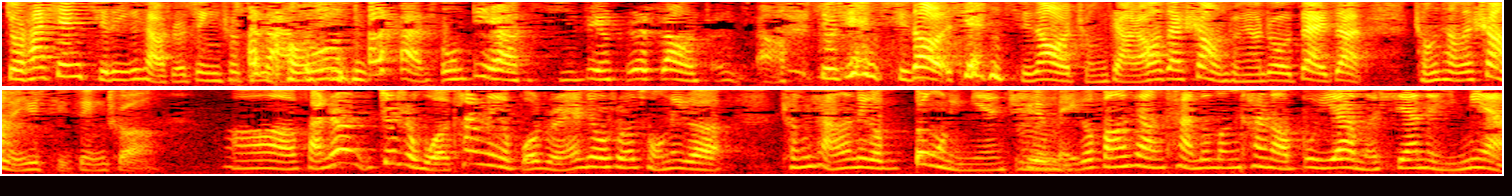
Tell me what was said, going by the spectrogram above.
就是他先骑了一个小时自行车从他咋高从新，他咋从地上骑自行车上了城墙？就先骑到了先骑到了城墙，然后再上了城墙之后，再在城墙的上面去骑自行车。哦，反正就是我看那个博主，人家就是说从那个城墙的那个洞里面去，嗯。每个方向看都能看到不一样的西安的一面。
